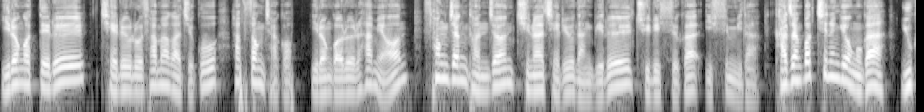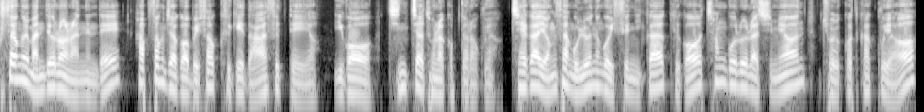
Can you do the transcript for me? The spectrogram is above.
이런 것들을 재료로 삼아 가지고 합성 작업 이런 거를 하면 성장 던전 진화 재료 낭비를 줄일 수가 있습니다. 가장 빡치는 경우가 육성을 만들어 놨는데 합성 작업에서 그게 나 왔을 때예요. 이거 진짜 돈 아깝더라고요. 제가 영상 올려놓은 거 있으니까 그거 참고를 하시면 좋을 것 같고요.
